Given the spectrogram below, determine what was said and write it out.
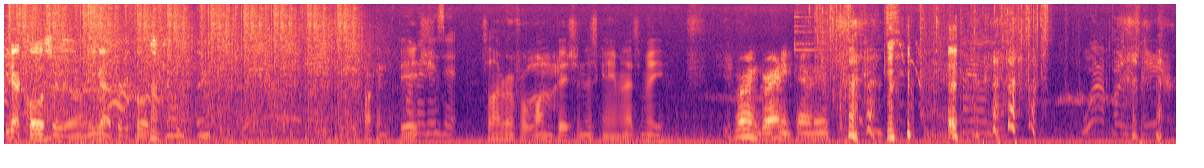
You got closer though. You got pretty close to killing that thing. Fucking How bad bitch. is it? There's only room for one bitch in this game, and that's me. She's wearing granny panties. I. Weapons here.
